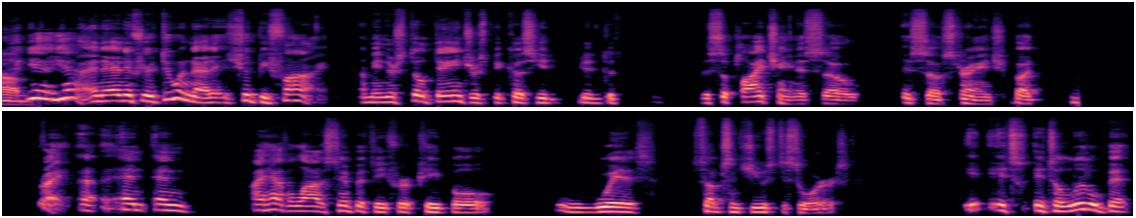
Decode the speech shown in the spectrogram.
um, yeah, yeah. And, and if you're doing that, it should be fine. I mean, they're still dangerous because you, you the, the supply chain is so, is so strange, but right. Uh, and, and I have a lot of sympathy for people with substance use disorders. it's, it's a little bit,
